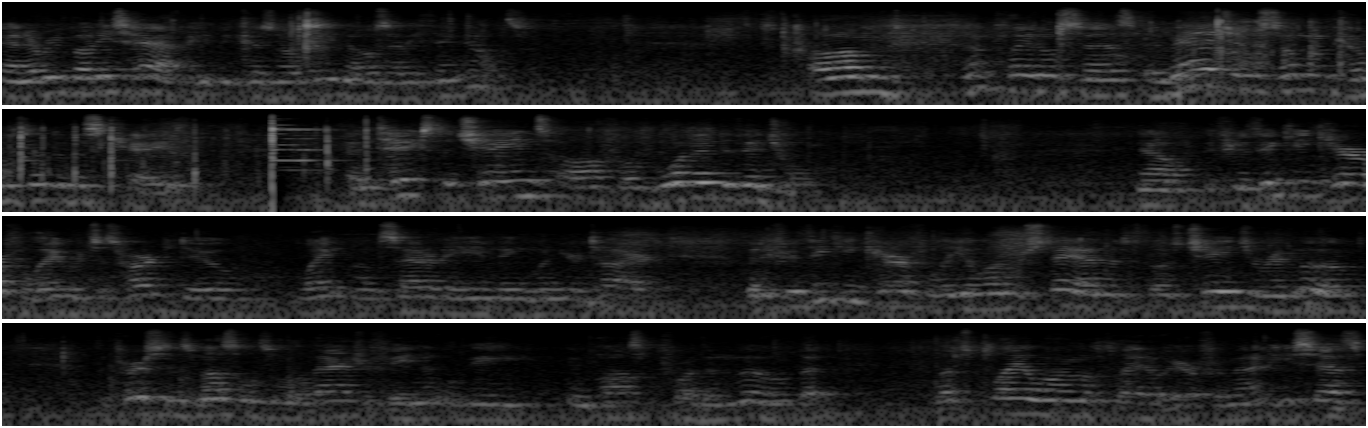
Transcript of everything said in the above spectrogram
And everybody's happy because nobody knows anything else. Um, then Plato says, imagine someone comes into this cave and takes the chains off of one individual. Now, if you're thinking carefully, which is hard to do late on Saturday evening when you're tired, but if you're thinking carefully, you'll understand that if those chains are removed, the person's muscles will have atrophied and it will be impossible for them to move. But let's play along with Plato here for a minute. He says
